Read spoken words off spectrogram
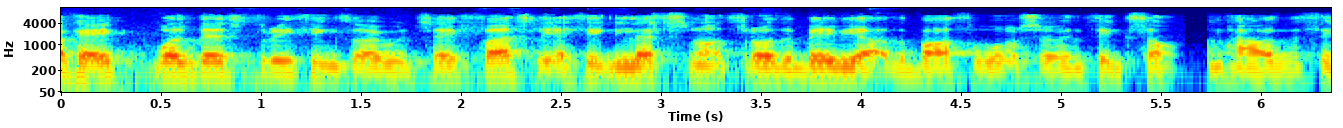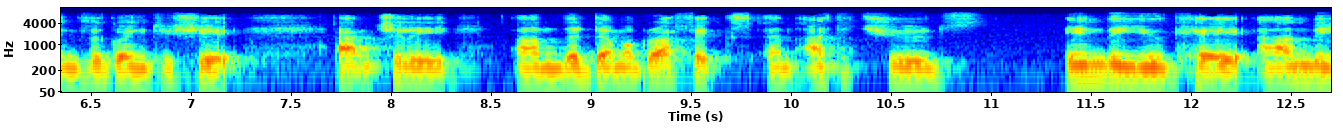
Okay, well, there's three things I would say. Firstly, I think let's not throw the baby out of the bathwater and think somehow the things are going to shit. Actually, um, the demographics and attitudes in the UK and the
